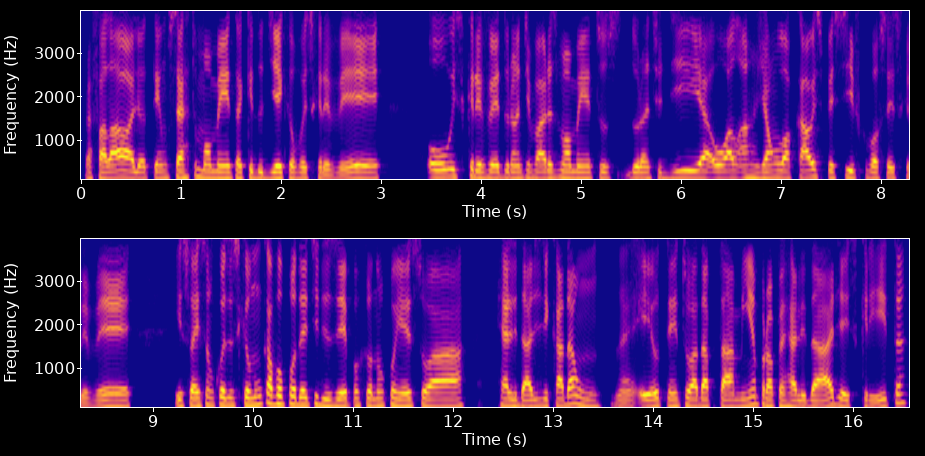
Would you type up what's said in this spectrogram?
para falar, olha, eu tenho um certo momento aqui do dia que eu vou escrever, ou escrever durante vários momentos durante o dia, ou arranjar um local específico para você escrever. Isso aí são coisas que eu nunca vou poder te dizer porque eu não conheço a realidade de cada um. Né? Eu tento adaptar a minha própria realidade, a escrita,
